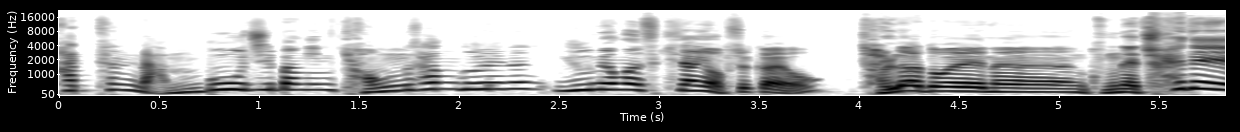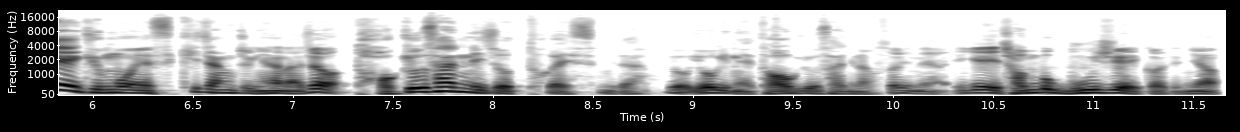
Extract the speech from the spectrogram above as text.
같은 남부 지방인 경상도에는 유명한 스키장이 없을까요? 전라도에는 국내 최대 규모의 스키장 중에 하나죠. 덕유산 리조트가 있습니다. 요, 여기네, 덕유산이라고 써있네요. 이게 전북 무주에 있거든요.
